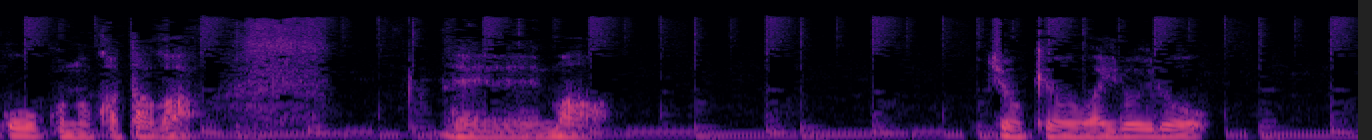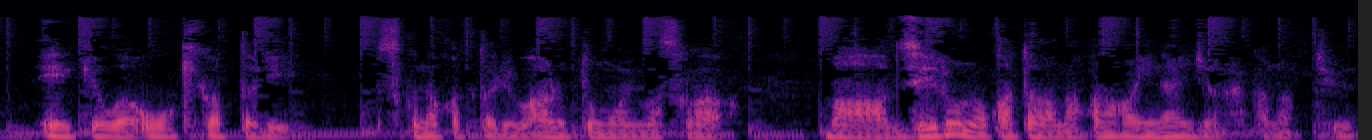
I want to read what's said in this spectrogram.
多くの方が、えー、まあ、状況はいろいろ影響が大きかったり、少なかったりはあると思いますが、まあ、ゼロの方はなかなかいないんじゃないかなっていう。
